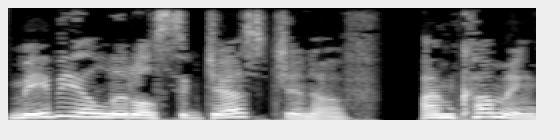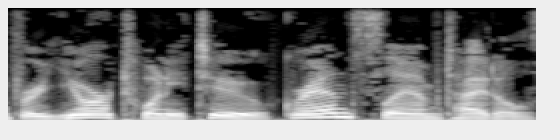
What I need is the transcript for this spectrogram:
Maybe a little suggestion of, I'm coming for your 22 Grand Slam titles.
